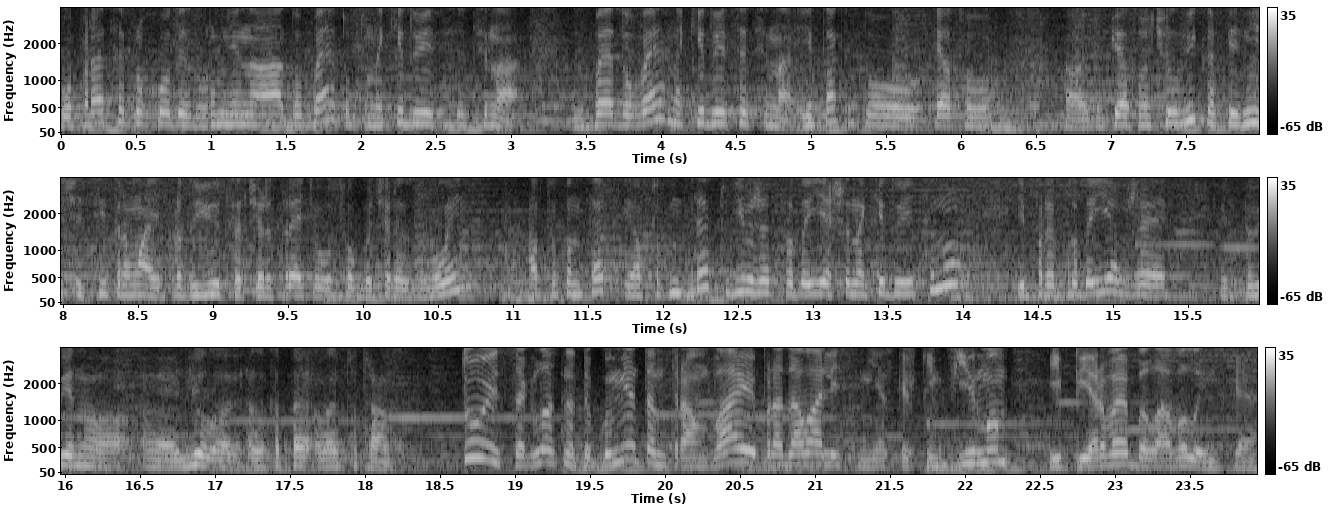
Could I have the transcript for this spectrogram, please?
Операція проходить з громадянина А до Б, тобто накидується ціна. З Б до В накидується ціна. І так до п'ятого, до п'ятого чоловіка. Пізніше ці трамваї продаються через третю особу через Волинь, автоконцепт. І автоконцепт тоді вже продає, ще накидує ціну і перепродає вже відповідно е, Львів ЛКП Електротранс. То есть, согласно документам, трамваи продавались нескольким фирмам, и первая была Волынская.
